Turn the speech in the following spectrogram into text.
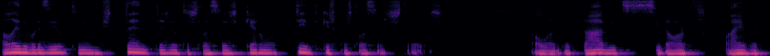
Além do Brasil, tínhamos tantas outras seleções que eram autênticas constelações de estrelas. A Holanda de Davids, Sidorf, Kluivert,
